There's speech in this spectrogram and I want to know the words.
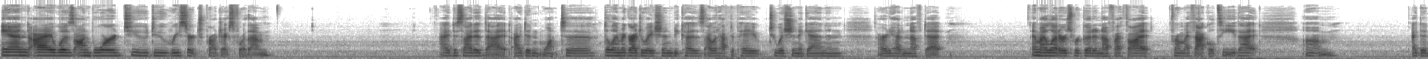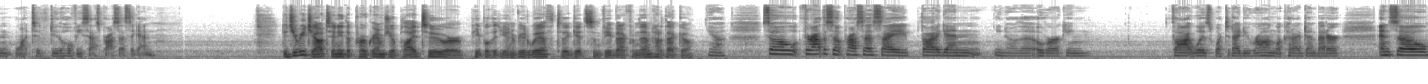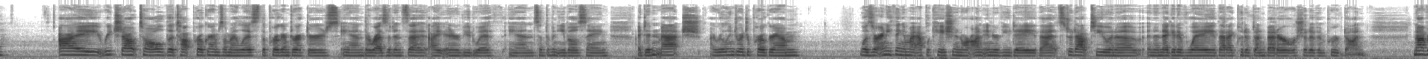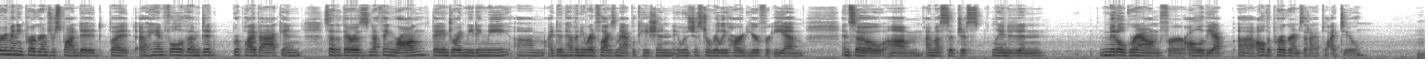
and I was on board to do research projects for them. I decided that I didn't want to delay my graduation because I would have to pay tuition again and I already had enough debt. And my letters were good enough, I thought, from my faculty that um, I didn't want to do the whole VSAS process again. Did you reach out to any of the programs you applied to or people that you interviewed with to get some feedback from them? How did that go? Yeah. So throughout the SOAP process, I thought again, you know, the overarching thought was, what did I do wrong? What could I have done better? And so I reached out to all the top programs on my list, the program directors and the residents that I interviewed with, and sent them an email saying, I didn't match. I really enjoyed your program. Was there anything in my application or on interview day that stood out to you in a in a negative way that I could have done better or should have improved on? Not very many programs responded, but a handful of them did reply back and said that there was nothing wrong. They enjoyed meeting me. Um, I didn't have any red flags in my application. It was just a really hard year for EM. And so um, I must have just landed in middle ground for all of the uh, all the programs that I applied to, hmm.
